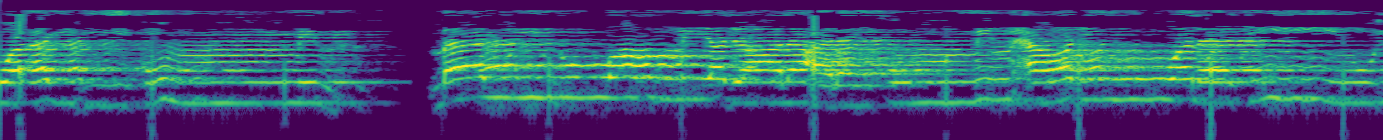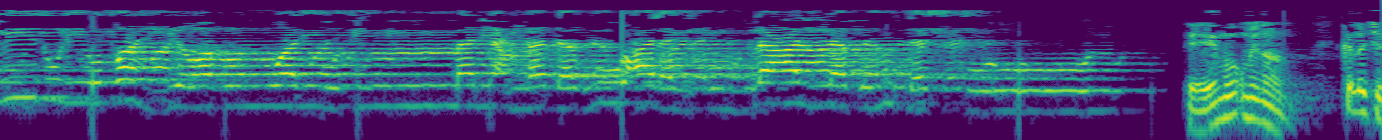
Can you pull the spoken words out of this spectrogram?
وأيديكم منه ما يريد الله ليجعل عليكم من حرج ليطهركم وليتم نعمته عليكم لعلكم تشكرون. اے مؤمنان کله چې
